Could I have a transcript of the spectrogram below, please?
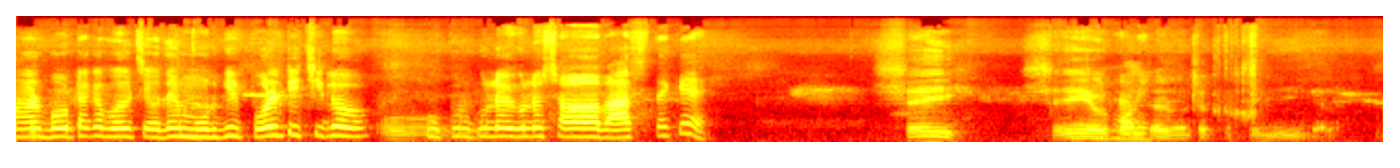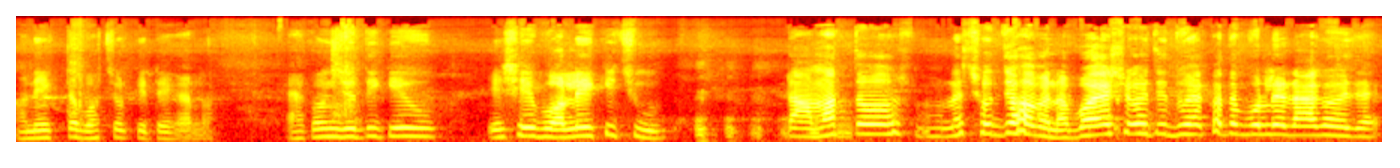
আমার বউটাকে বলছি ওদের মুরগির পোলট্রি ছিল কুকুরগুলো এগুলো সব আজ থেকে সেই সেই পঞ্চাশ বছর অনেকটা বছর কেটে গেল। এখন যদি কেউ এসে বলে কিছু। তা আমার তো মানে সহ্য হবে না। বয়স হয়েছে দু এক কথা বললে রাগ হয়ে যায়।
